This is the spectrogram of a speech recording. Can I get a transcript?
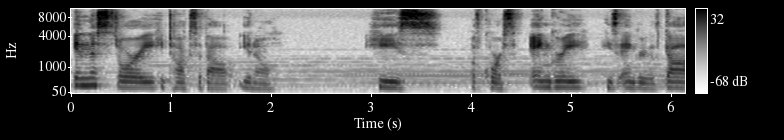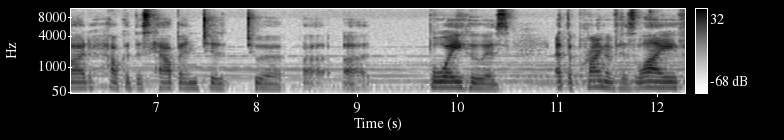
In this story, he talks about, you know, he's of course angry. He's angry with God. How could this happen to to a, a, a boy who is at the prime of his life,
